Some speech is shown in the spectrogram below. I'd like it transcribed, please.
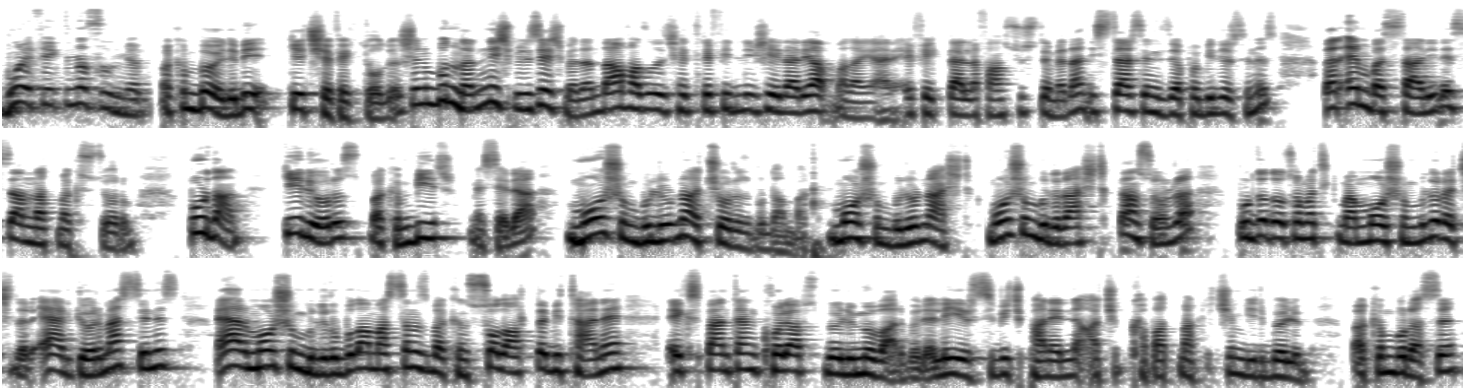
Bu efekti nasıl mı yapıyorum. Bakın böyle bir geçiş efekti oluyor. Şimdi bunların hiçbirini seçmeden daha fazla da çetrefilli şeyler yapmadan yani efektlerle falan süslemeden isterseniz yapabilirsiniz. Ben en basit haliyle size anlatmak istiyorum. Buradan geliyoruz. Bakın bir mesela motion blur'unu açıyoruz buradan bak. Motion blur'unu açtık. Motion blur'u açtıktan sonra burada da otomatikman motion blur açılır. Eğer görmezseniz eğer motion blur'u bulamazsanız bakın sol altta bir tane expand and collapse bölümü var. Böyle layer switch panelini açıp kapatmak için bir bölüm. Bakın burası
